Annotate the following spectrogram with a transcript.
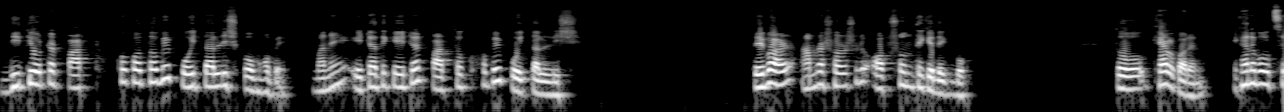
দ্বিতীয়টার পার্থক্য কত হবে? পঁয়তাল্লিশ কম হবে। মানে এটা থেকে এটার পার্থক্য হবে পঁয়তাল্লিশ। তো এবার আমরা সরাসরি অপশন থেকে দেখব। তো খেয়াল করেন এখানে বলছে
